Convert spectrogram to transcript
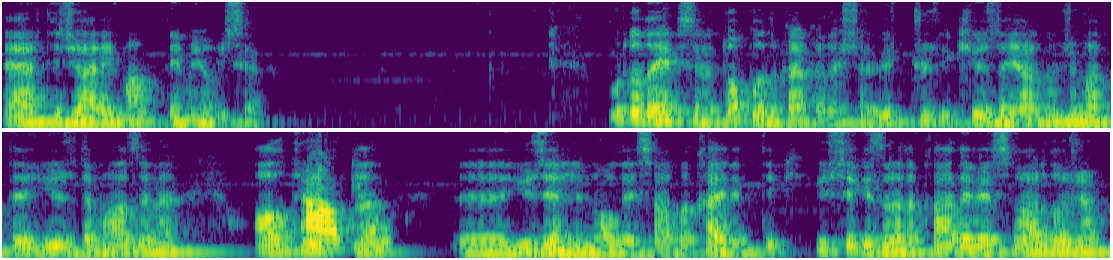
Eğer ticari mal demiyor ise. Burada da hepsini topladık arkadaşlar. 300, 200 de yardımcı madde, 100 de malzeme, 600 da 600. e, 150 nolu hesaba kaydettik. 108 lirada KDV'si vardı hocam.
